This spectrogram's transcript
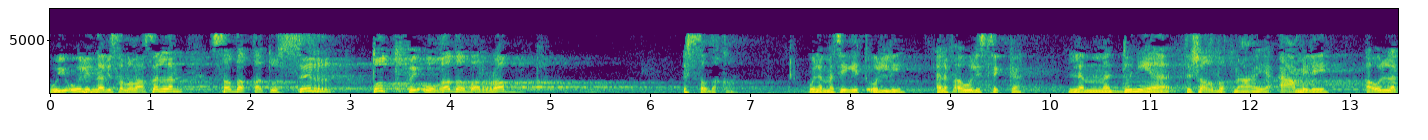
ويقول النبي صلى الله عليه وسلم صدقة السر تطفئ غضب الرب. الصدقة. ولما تيجي تقول لي أنا في أول السكة. لما الدنيا تشخبط معايا أعمل إيه؟ أقول لك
